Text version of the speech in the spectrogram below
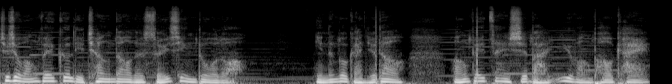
这是王菲歌里唱到的随性堕落，你能够感觉到，王菲暂时把欲望抛开，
